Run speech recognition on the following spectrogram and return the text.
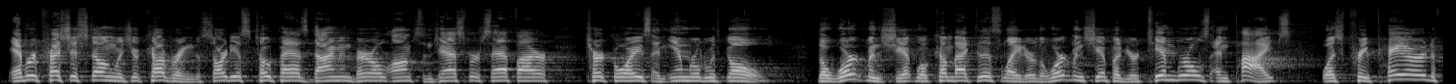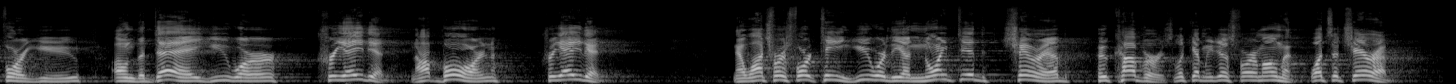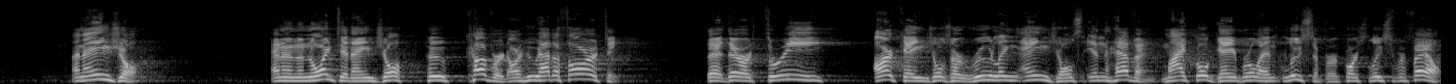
Every precious stone was your covering the sardius, topaz, diamond, beryl, onyx, and jasper, sapphire, turquoise, and emerald with gold. The workmanship, we'll come back to this later, the workmanship of your timbrels and pipes was prepared for you on the day you were created, not born, created. Now, watch verse 14. You were the anointed cherub who covers. Look at me just for a moment. What's a cherub? An angel. And an anointed angel who covered or who had authority. There, there are three archangels or ruling angels in heaven Michael, Gabriel, and Lucifer. Of course, Lucifer fell.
